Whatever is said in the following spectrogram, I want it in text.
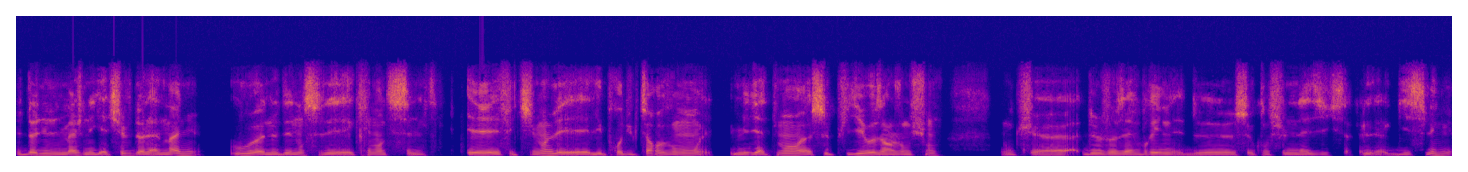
ne donne une image négative de l'Allemagne ou ne dénonce les crimes antisémites. Et effectivement, les, producteurs vont immédiatement se plier aux injonctions donc euh, de Joseph Brin et de ce consul nazi qui s'appelle Gisling.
